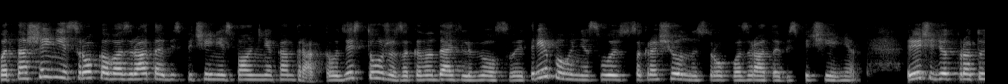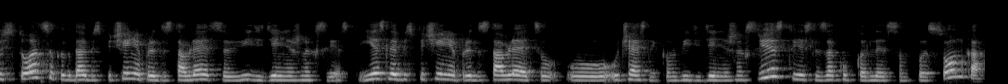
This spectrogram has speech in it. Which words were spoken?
В отношении срока возврата обеспечения исполнения контракта, вот здесь тоже законодатель ввел свои требования, свой сокращенный срок возврата обеспечения. Речь идет про ту ситуацию, когда обеспечение предоставляется в виде денежных средств. Если обеспечение предоставляется участникам в виде денежных средств, если закупка для СМП СОНКа,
